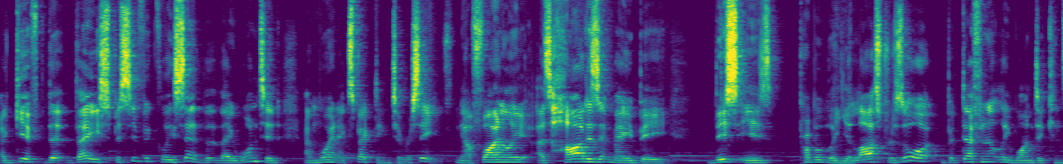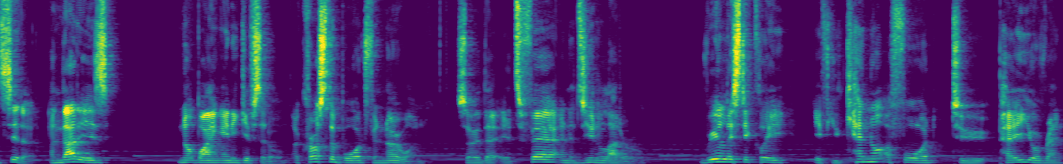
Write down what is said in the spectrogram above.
a gift that they specifically said that they wanted and weren't expecting to receive. Now, finally, as hard as it may be, this is probably your last resort, but definitely one to consider. And that is not buying any gifts at all, across the board for no one so that it's fair and it's unilateral. Realistically, if you cannot afford to pay your rent,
